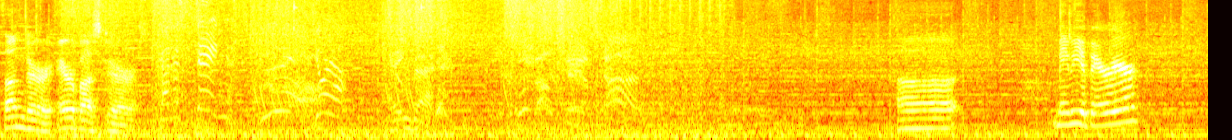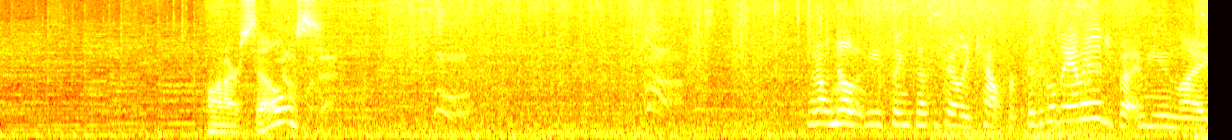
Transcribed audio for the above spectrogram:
Thunder, Airbuster. Got a sting. You're up. Hang back. Uh, Maybe a barrier? on ourselves? I don't know that these things necessarily count for physical damage, but I mean, like,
